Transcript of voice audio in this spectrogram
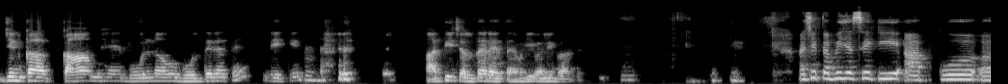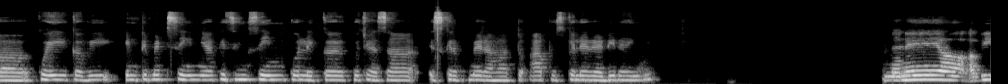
जिनका काम है बोलना वो बोलते रहते हैं लेकिन हम्म। हाथी चलता रहता है वही वाली बात है। अच्छा कभी जैसे कि आपको अ, कोई कभी इंटीमेट सीन या किसिंग सीन को लेकर कुछ ऐसा स्क्रिप्ट में रहा तो आप उसके लिए रेडी रहेंगी? मैंने अभी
